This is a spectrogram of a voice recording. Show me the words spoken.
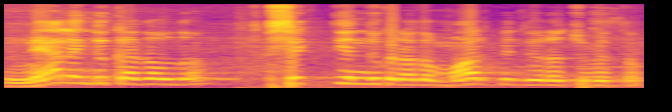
నేల ఎందుకు కదలదో శక్తి ఎందుకు రాదో మార్పు ఎందుకు రాదో చూపిద్దాం.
